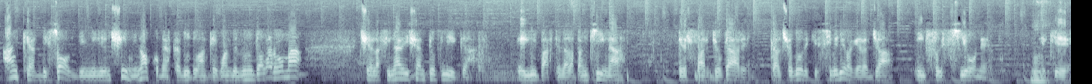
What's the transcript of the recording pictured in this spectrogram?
anche a dei soldi, milioncini, no? come è accaduto anche quando è venuto alla Roma, c'è la finale di Champions League e lui parte dalla panchina per far giocare calciatore che si vedeva che era già in flessione mm. e che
